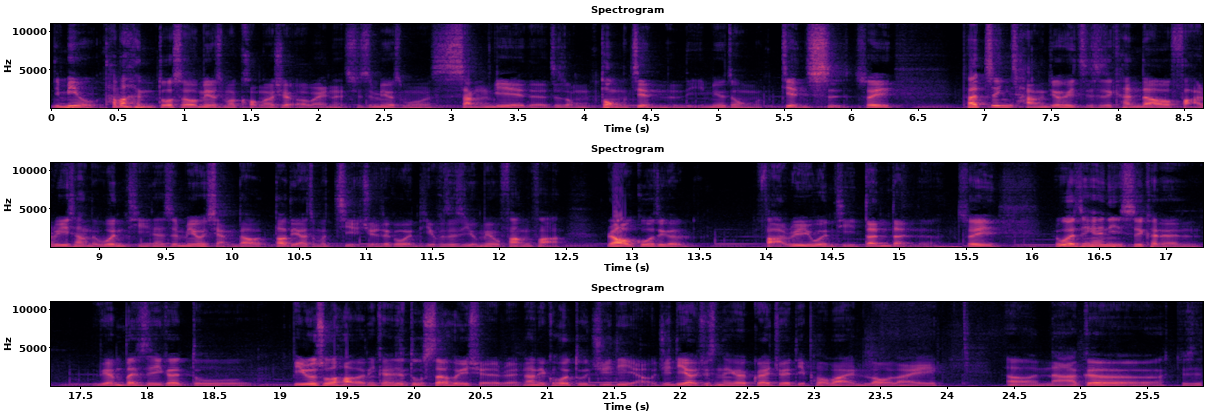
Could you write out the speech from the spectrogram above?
你没有，他们很多时候没有什么 commercial awareness，就是没有什么商业的这种洞见能力，没有这种见识，所以。他经常就会只是看到法律上的问题，但是没有想到到底要怎么解决这个问题，或者是有没有方法绕过这个法律问题等等的。所以，如果今天你是可能原本是一个读，比如说好了，你可能是读社会学的人，那你过后读 GDL，GDL 就是那个 Graduate Diploma in Law 来呃拿个就是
